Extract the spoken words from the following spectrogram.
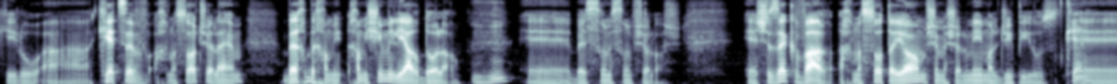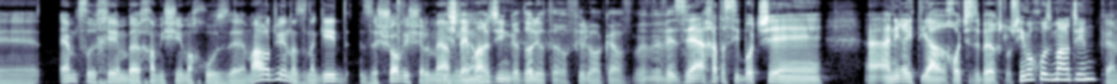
כאילו, הקצב הכנסות שלהם, בערך ב-50 מיליארד דולר מהמם. אה, ב-2023. אה, שזה כבר הכנסות היום שמשלמים על GPUs. כן. אה, הם צריכים בערך 50 אחוז מרג'ין, אז נגיד זה שווי של 100 יש מיליארד. להם מרג'ין גדול יותר אפילו אגב, וזה אחת הסיבות שאני ראיתי הערכות שזה בערך 30 אחוז מרג'ין, כן,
